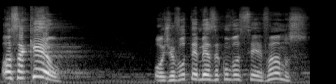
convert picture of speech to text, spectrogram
Ô Saqueu, hoje eu vou ter mesa com você, vamos?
